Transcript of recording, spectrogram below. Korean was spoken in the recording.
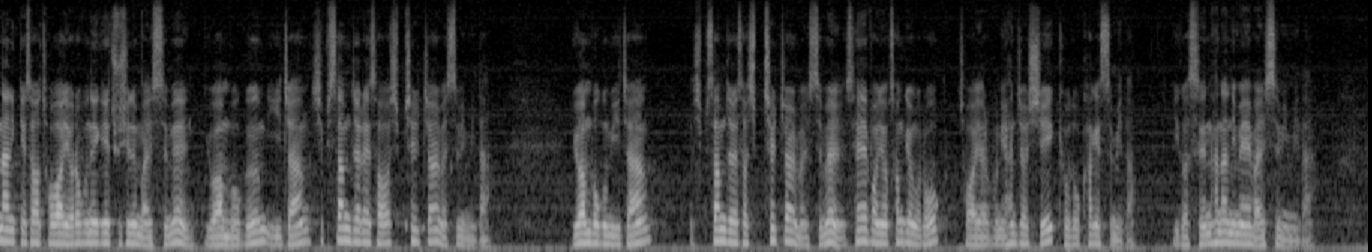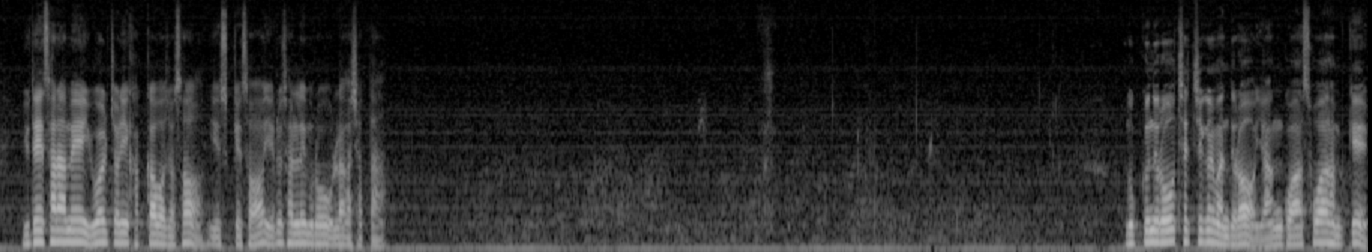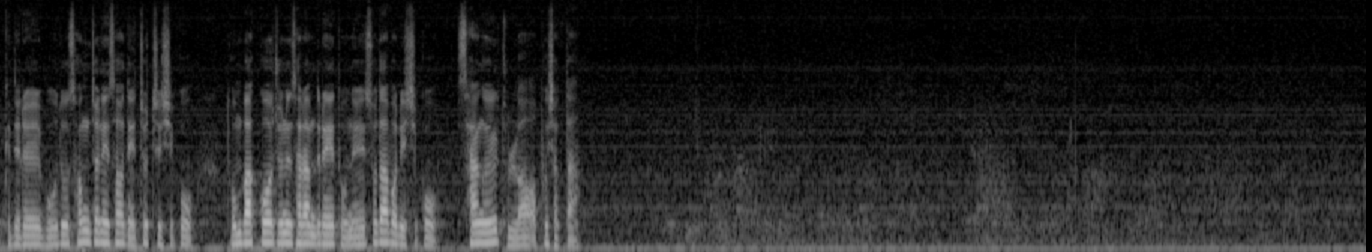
하나님께서 저와 여러분에게 주시는 말씀은 요한복음 2장 13절에서 17절 말씀입니다. 요한복음 2장 13절에서 17절 말씀을 새 번역 성경으로 저와 여러분이 한 절씩 교독하겠습니다. 이것은 하나님의 말씀입니다. 유대 사람의 유월절이 가까워져서 예수께서 예루살렘으로 올라가셨다. 노끈으로 채찍을 만들어 양과 소와 함께 그들을 모두 성전에서 내쫓으시고 돈 바꾸어 주는 사람들의 돈을 쏟아버리시고 상을 둘러 엎으셨다.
